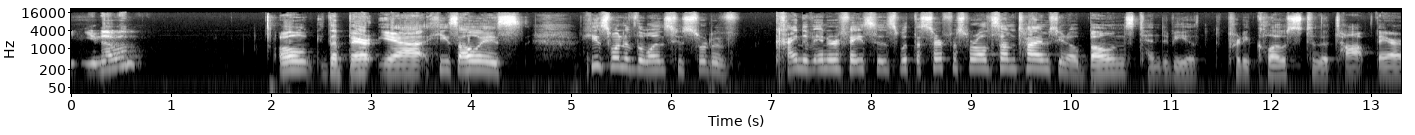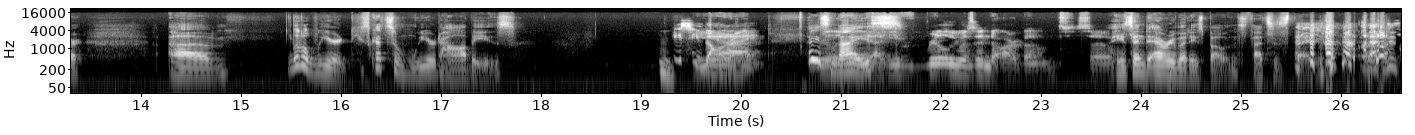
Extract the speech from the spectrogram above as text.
Y- You know him? Oh, the bear. Yeah, he's always. He's one of the ones who sort of kind of interfaces with the surface world sometimes. You know, bones tend to be pretty close to the top there. Um, little weird. He's got some weird hobbies. He seemed Yeah. all right. He's Really- nice. Yeah, he really was into our bones. So He's into everybody's bones. That's his thing. that's, his,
